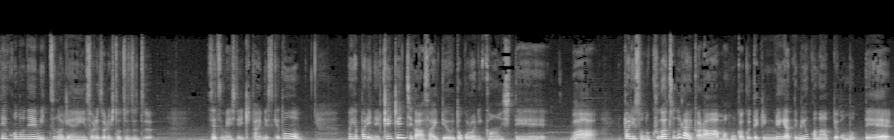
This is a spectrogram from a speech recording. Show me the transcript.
でこのね3つの原因それぞれ1つずつ説明していきたいんですけど、やっぱりね経験値が浅いっていうところに関してはやっぱりその9月ぐらいから、まあ、本格的にねやってみようかなって思って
